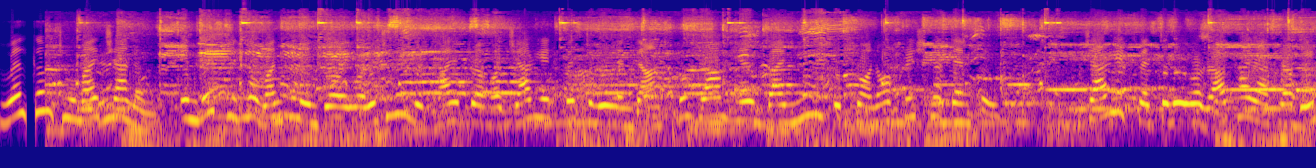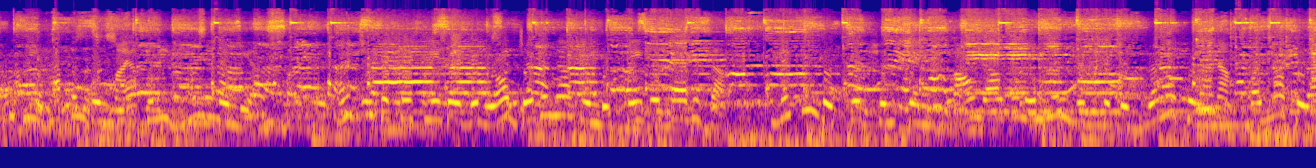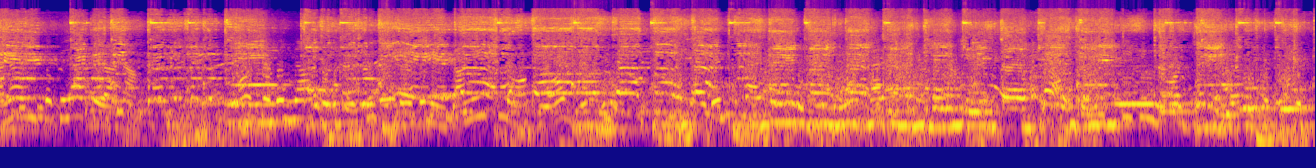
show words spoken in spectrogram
Welcome to my channel. In this video one can enjoy original Rathayatra or Chariot Festival and dance program held by Munich ISKCON or Krishna Temple. Chariot Festival or Rathayatra basically happens in Mayapuri in India, which is associated with Lord Jagannath in the state of Odisha. Different descriptions can be found out in Indian books such as Brahma Purana, Padma Purana and Kapila Purana. Lord Jagannath is considered as an incarnation of Lord Vishnu. He is identified as the Speaking Lord Subscribe to my channel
